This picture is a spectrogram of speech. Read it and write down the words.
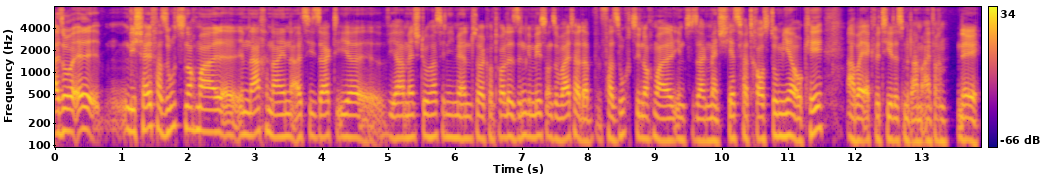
also äh, Michelle versucht es nochmal äh, im Nachhinein, als sie sagt ihr, äh, ja Mensch, du hast dich nicht mehr unter Kontrolle, sinngemäß und so weiter, da versucht sie nochmal ihm zu sagen, Mensch, jetzt vertraust du mir, okay, aber er quittiert es mit einem einfachen Nee.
